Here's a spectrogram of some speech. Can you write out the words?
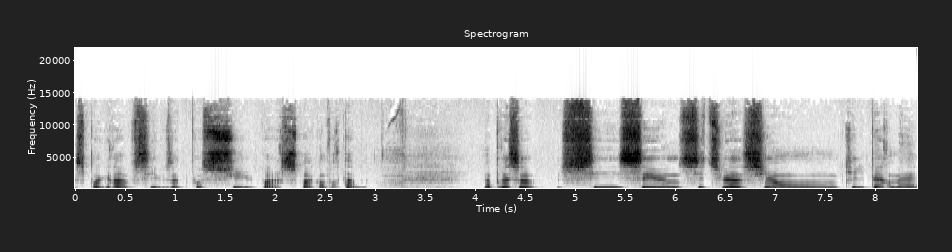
c'est pas grave si vous n'êtes pas super, super confortable. Après ça, si c'est une situation qui le permet,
